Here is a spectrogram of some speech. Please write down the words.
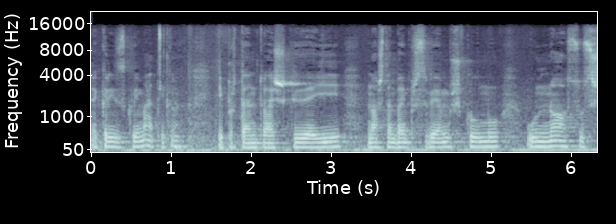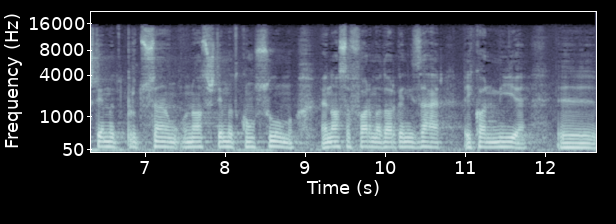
a crise climática. E, portanto, acho que aí nós também percebemos como o nosso sistema de produção, o nosso sistema de consumo, a nossa forma de organizar a economia eh,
